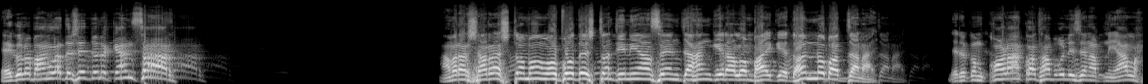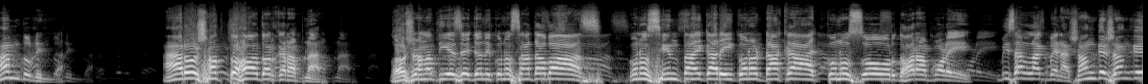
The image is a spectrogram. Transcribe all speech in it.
এগুলো বাংলাদেশের জন্য ক্যান্সার। আমরা স্বরাষ্ট্র উপদেষ্টা যিনি আছেন, জাহাঙ্গীর আলম ভাইকে ধন্যবাদ জানাই। এরকম কড়া কথা বলেছেন আপনি, আলহামদুলিল্লাহ। আরও শক্ত হওয়া দরকার আপনার। ঘোষণা দিয়েছে যেন কোন সাদাবাস কোন ছিনতাইকারী, কোন ডাকাত, কোন চোর ধরা পড়ে। বিশাল লাগবে না। সঙ্গে সঙ্গে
